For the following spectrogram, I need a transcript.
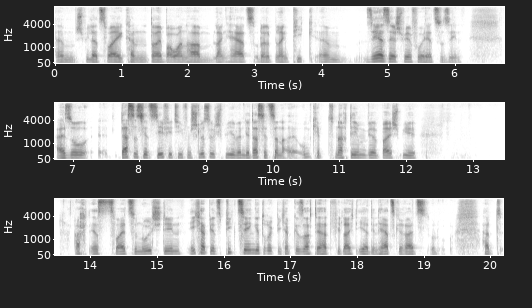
Ähm, Spieler 2 kann drei Bauern haben, lang Herz oder lang Pik. Ähm, sehr, sehr schwer vorherzusehen. Also, das ist jetzt definitiv ein Schlüsselspiel. Wenn dir das jetzt dann äh, umkippt, nachdem wir Beispiel 8 erst 2 zu 0 stehen. Ich habe jetzt Pik 10 gedrückt. Ich habe gesagt, der hat vielleicht eher den Herz gereizt und hat,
